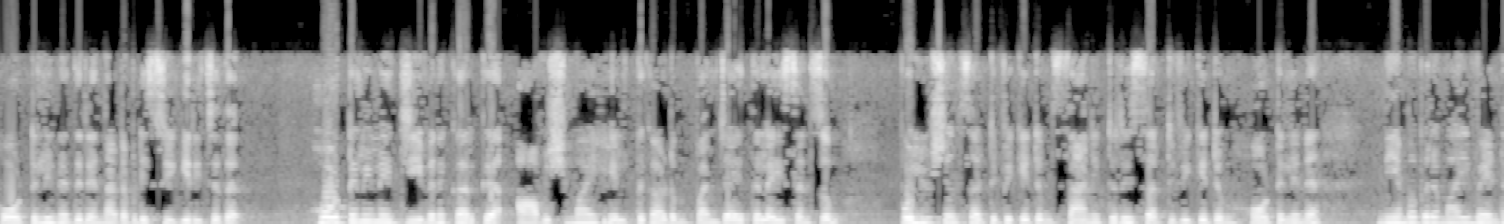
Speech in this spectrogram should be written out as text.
ഹോട്ടലിനെതിരെ നടപടി സ്വീകരിച്ചത്. ഹോട്ടലിലെ ജീവനക്കാർക്ക് ആവശ്യമായ ഹെൽത്ത് കാർഡും പഞ്ചായത്ത് ലൈസൻസും പൊല്യൂഷൻ സർട്ടിഫിക്കറ്റും സാനിറ്ററി സർട്ടിഫിക്കറ്റും ഹോട്ടലിന് നിയമപരമായി വേണ്ട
